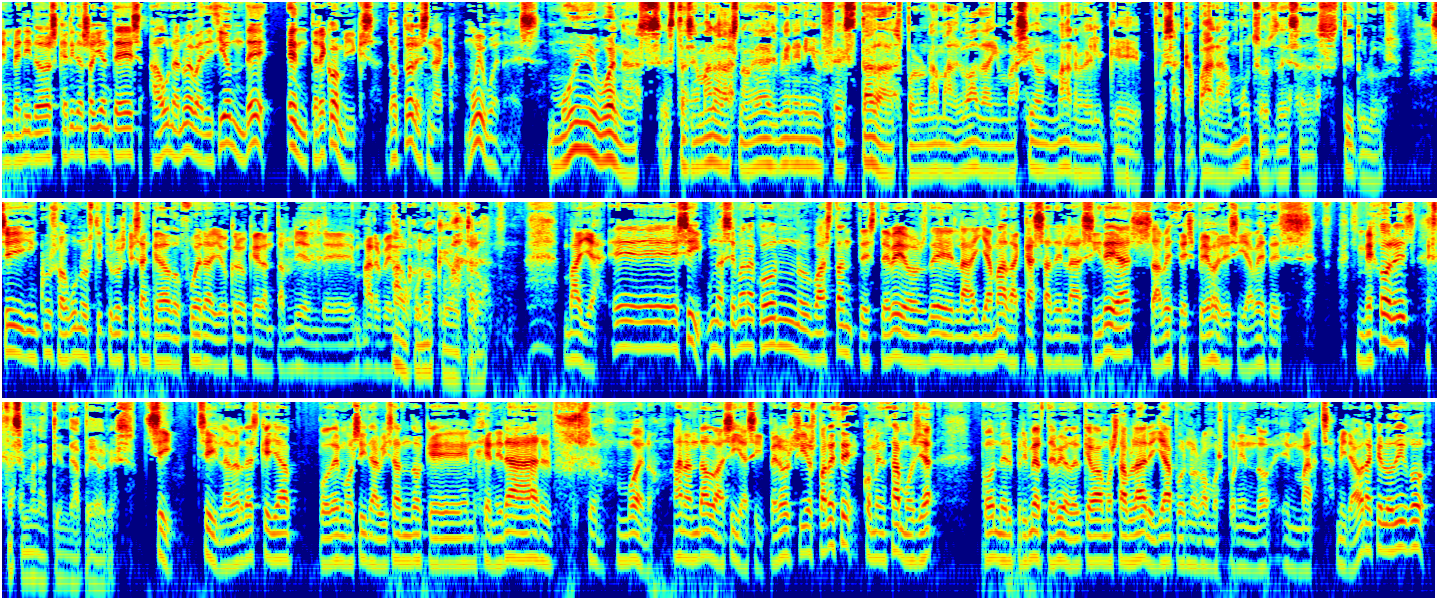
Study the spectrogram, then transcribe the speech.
Bienvenidos, queridos oyentes, a una nueva edición de Entre cómics. Doctor Snack, muy buenas. Muy buenas. Esta semana las novedades vienen infestadas por una malvada invasión Marvel que pues acapara muchos de esos títulos. Sí, incluso algunos títulos que se han quedado fuera yo creo que eran también de Marvel. Alguno que otro. Vaya, eh, sí, una semana con bastantes tebeos de la llamada Casa de las Ideas, a veces peores y a veces mejores. Esta semana tiende a peores. Sí, sí, la verdad es que ya podemos ir avisando que en general, bueno, han andado así, así. Pero si os parece, comenzamos ya con el primer tebeo del que vamos a hablar y ya pues nos vamos poniendo en marcha. Mira, ahora que lo digo,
